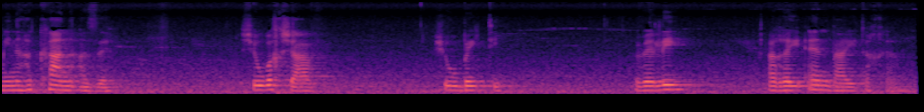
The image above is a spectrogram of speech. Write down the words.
מן הכאן הזה, שהוא עכשיו, שהוא ביתי, ולי הרי אין בית אחר.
